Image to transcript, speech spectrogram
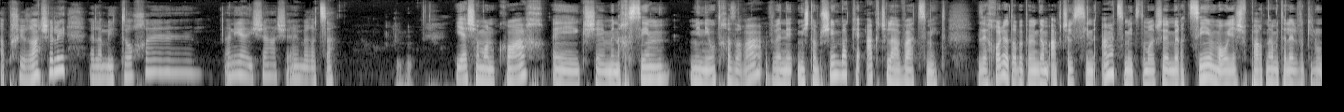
הבחירה שלי, אלא מתוך אה, אני האישה שמרצה. יש המון כוח אה, כשמנכסים מיניות חזרה ומשתמשים בה כאקט של אהבה עצמית. זה יכול להיות הרבה פעמים גם אקט של שנאה עצמית, זאת אומרת שמרצים או יש פרטנר מתעלל וכאילו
